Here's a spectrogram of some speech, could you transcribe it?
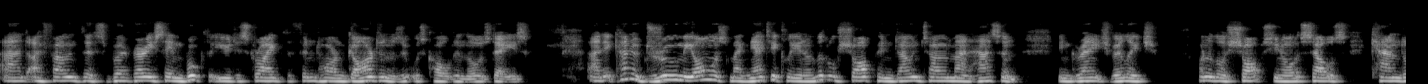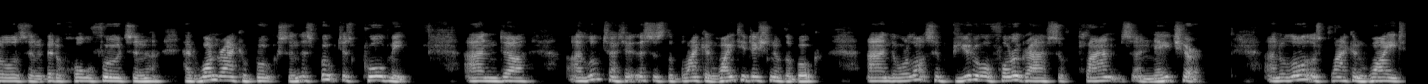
and I found this very same book that you described, The Findhorn Garden, as it was called in those days. And it kind of drew me almost magnetically in a little shop in downtown Manhattan in Greenwich Village one of those shops, you know, that sells candles and a bit of Whole Foods, and had one rack of books. And this book just pulled me. And uh, I looked at it. This is the black and white edition of the book, and there were lots of beautiful photographs of plants and nature. And although it was black and white,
